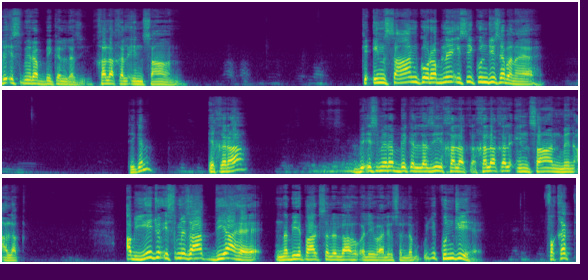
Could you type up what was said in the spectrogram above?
بسم ربک الذی خلق الانسان کہ انسان کو رب نے اسی کنجی سے بنایا ہے ٹھیک ہے نا اقرا بسم ربک الذی خلق خلق الانسان من علق اب یہ جو اس میں ذات دیا ہے نبی پاک صلی اللہ علیہ وآلہ وسلم کو یہ کنجی ہے فقط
